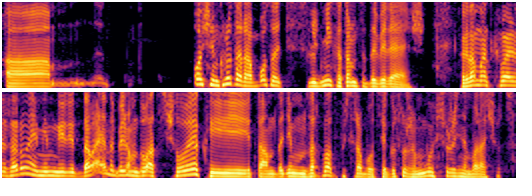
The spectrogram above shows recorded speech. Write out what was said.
А, очень круто работать с людьми, которым ты доверяешь. Когда мы открывали жару, Амин говорит, давай наберем 20 человек и там дадим им зарплату, пусть работают. Я говорю, слушай, мы всю жизнь оборачиваться.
